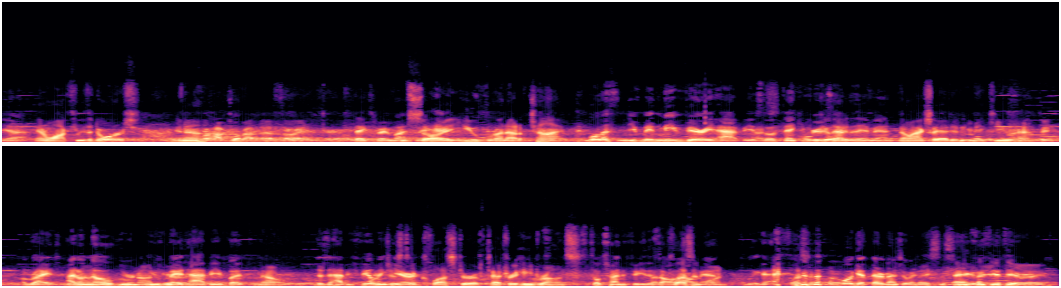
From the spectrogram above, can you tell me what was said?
Yeah. And walk through the doors. You know. We'll know. have to wrap that. Sorry. Thanks very much. I'm sorry, Hey, you've run out of time. well, listen, you've made me very happy, so thank you Oh, for your time today, man. No, actually, I didn't make you happy. All right. I don't know who you're not you've here. made happy, but No. there's a happy You're feeling just here. a cluster of tetrahedrons. Still trying to figure this But a all out, man. one. We got- Pleasant one. we'll get there eventually. Nice to see Thanks. Nice to see you too.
